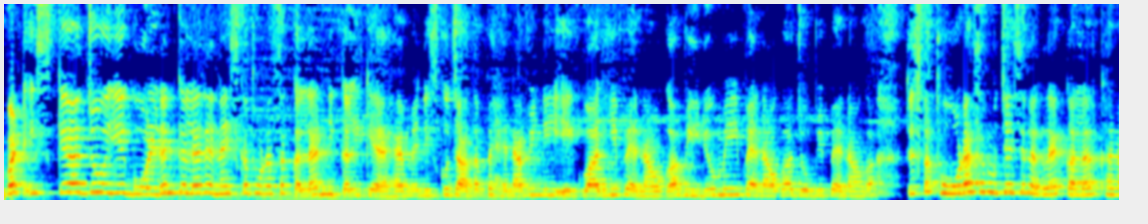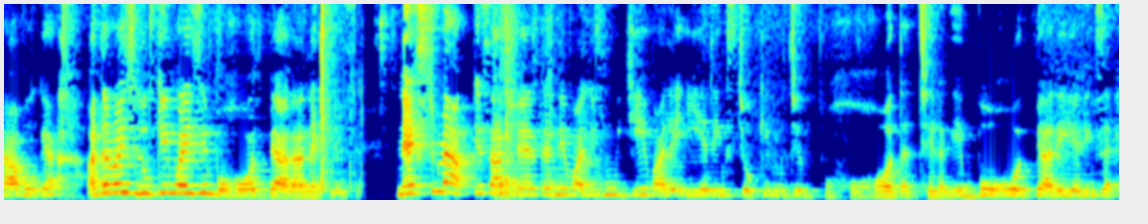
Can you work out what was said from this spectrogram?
बट इसका जो ये गोल्डन कलर है ना, इसका थोड़ा सा कलर निकल गया है। मैंने इसको ज़्यादा पहना भी नहीं, एक बार ही पहना होगा वीडियो में ही पहना होगा, जो भी पहना होगा। तो इसका थोड़ा सा मुझे ऐसे लग रहा है कलर खराब हो गया। अदरवाइज़ लुकिंग वाइज ये बहुत प्यारा नेकलेस है। नेक्स्ट मैं आपके साथ शेयर करने वाली हूँ ये वाले इयर जो कि मुझे बहुत अच्छे लगे। बहुत प्यारे इयर है।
